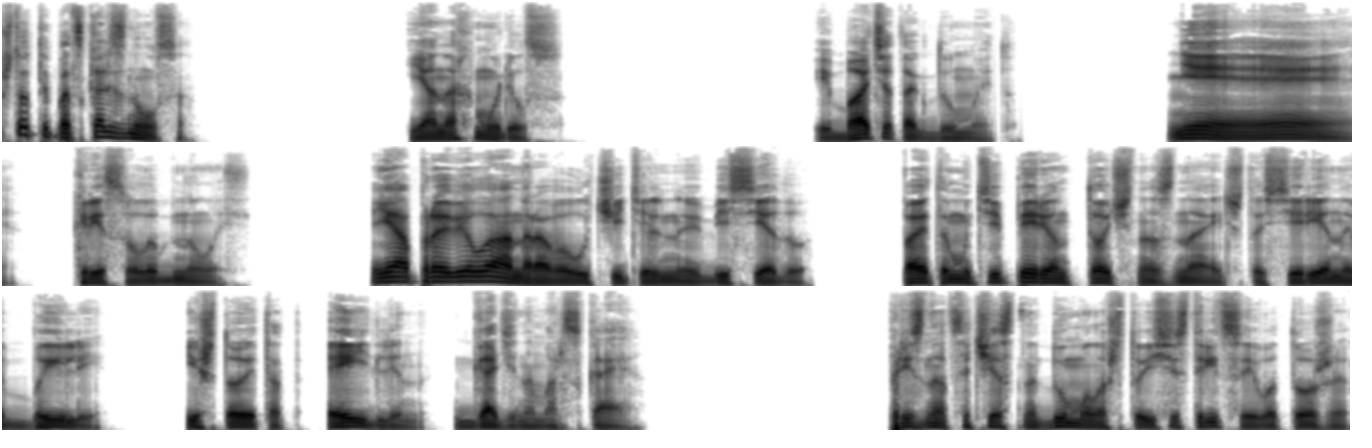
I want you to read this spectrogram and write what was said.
Что ты подскользнулся?» Я нахмурился. «И батя так думает?» не Крис улыбнулась. «Я провела нравоучительную беседу, поэтому теперь он точно знает, что сирены были, и что этот Эйдлин — гадина морская». Признаться честно, думала, что и сестрица его тоже,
